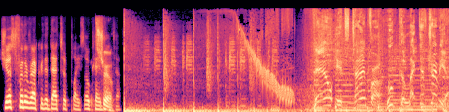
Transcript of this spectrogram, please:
Just for the record, that that took place. Okay, it's true. Bontemps. Now it's time for a Hoop Collective Trivia.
